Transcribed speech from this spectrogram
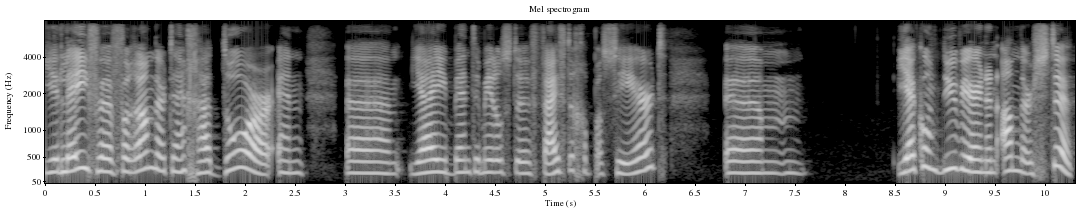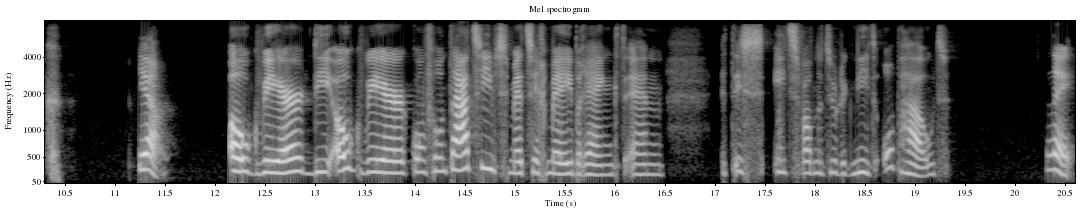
je leven verandert en gaat door. En ehm, jij bent inmiddels de 50 gepasseerd. Ehm, jij komt nu weer in een ander stuk. Ja, Ook weer, die ook weer confrontaties met zich meebrengt. En het is iets wat natuurlijk niet ophoudt. Nee,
